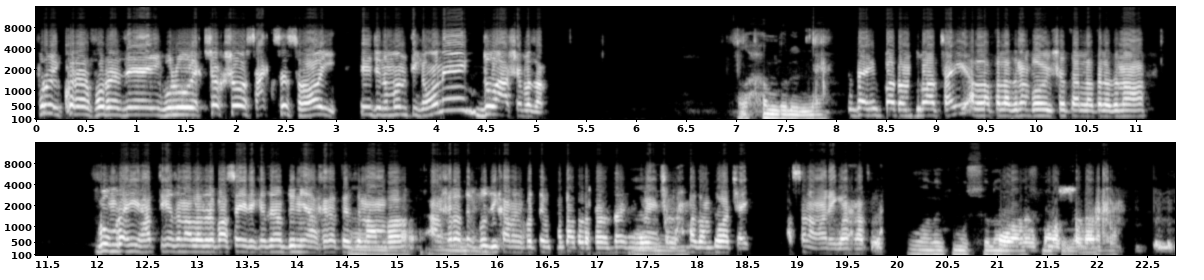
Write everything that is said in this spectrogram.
প্রয়োগ করার পরে যে এগুলো একশো একশো সাকসেস হয় এই জন্য মন থেকে অনেক দোয়া আসে বাজান। আলহামদুলিল্লাহ। দোয়া চাই। আল্লাহ তালা যেন ভবিষ্যতে আল্লাহ তালা যেন গুমরাহি হাত থেকে যেন আল্লাহ বাঁচাই রেখে যেন দুনিয়া আখেরাতের যেন আমরা আখেরাতের পুঁজি কামাই করতে পারি। ইনশাআল্লাহ দোয়া চাই আসসালামু আলাইকুম রহমতুল্লাহ আসসালাম ওয়া রাহমাতুল্লাহ।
